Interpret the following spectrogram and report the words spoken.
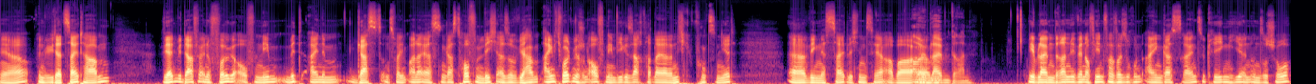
Ja, wenn wir wieder Zeit haben, werden wir dafür eine Folge aufnehmen mit einem Gast, und zwar dem allerersten Gast, hoffentlich. Also wir haben, eigentlich wollten wir schon aufnehmen, wie gesagt, hat leider nicht funktioniert, äh, wegen des zeitlichen her, aber, Aber wir ähm, bleiben dran. wir bleiben dran. Wir werden auf jeden Fall versuchen, einen Gast reinzukriegen hier in unsere Show.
